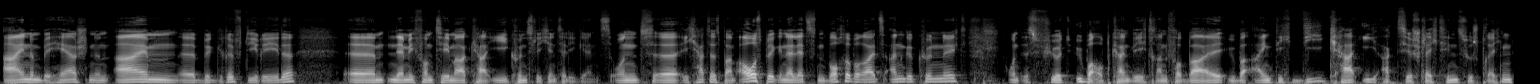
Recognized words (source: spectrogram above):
einem beherrschenden, einem äh, Begriff die Rede ähm, nämlich vom Thema KI, künstliche Intelligenz. Und äh, ich hatte es beim Ausblick in der letzten Woche bereits angekündigt und es führt überhaupt kein Weg dran vorbei, über eigentlich die KI-Aktie schlechthin zu sprechen,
